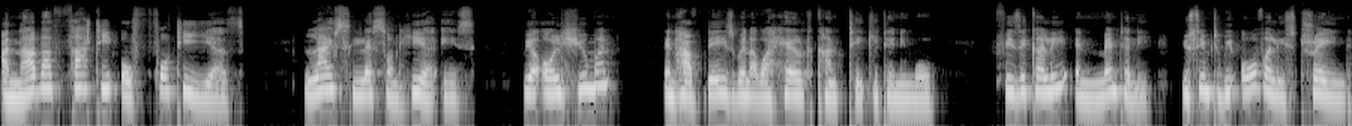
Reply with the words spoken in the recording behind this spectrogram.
another 30 or 40 years. Life's lesson here is we are all human and have days when our health can't take it anymore. Physically and mentally, you seem to be overly strained.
